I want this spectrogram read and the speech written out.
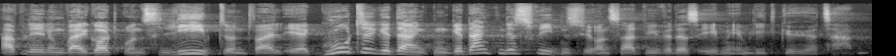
Ablehnung, weil Gott uns liebt und weil er gute Gedanken, Gedanken des Friedens für uns hat, wie wir das eben im Lied gehört haben.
